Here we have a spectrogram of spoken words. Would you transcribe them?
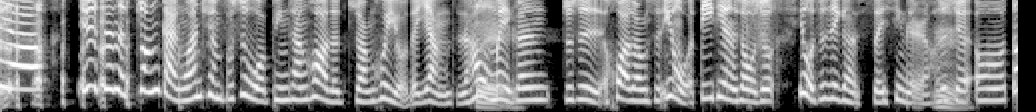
因为真的妆感完全不是我平常化的妆会有的样子。然后我们也跟就是化妆师，因为我第一天的时候我就因为我就是一个很随性的人，我就觉得哦、都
